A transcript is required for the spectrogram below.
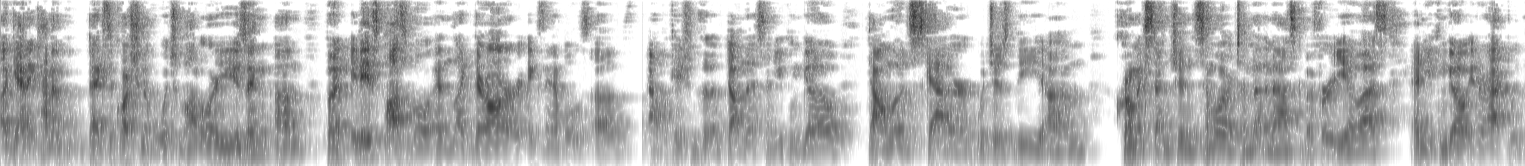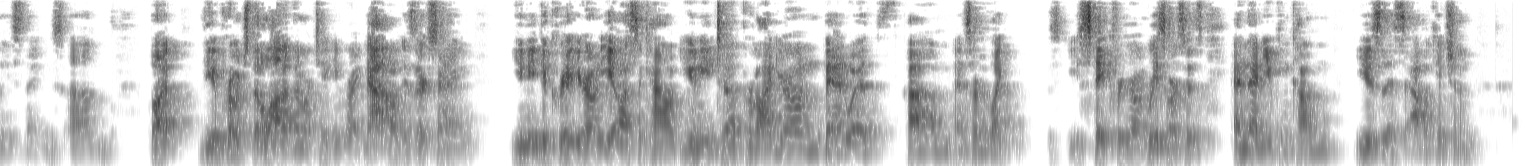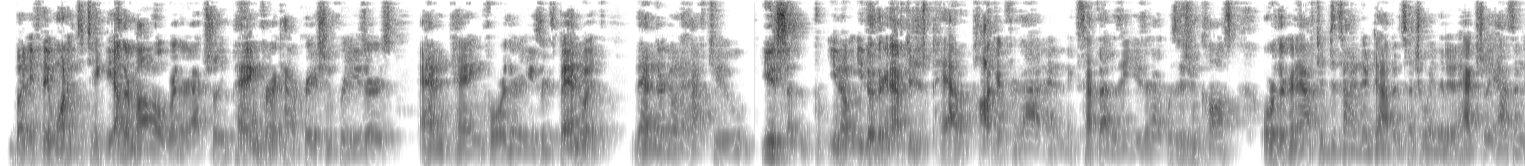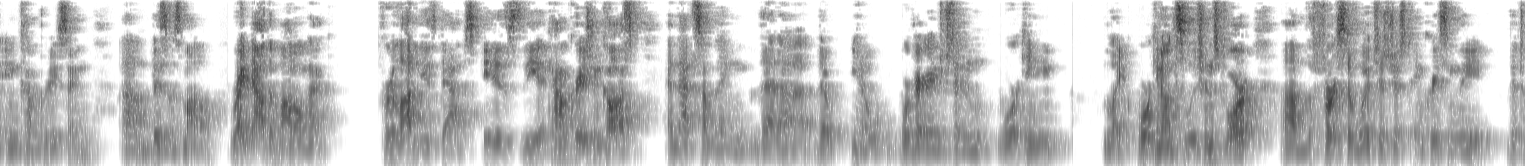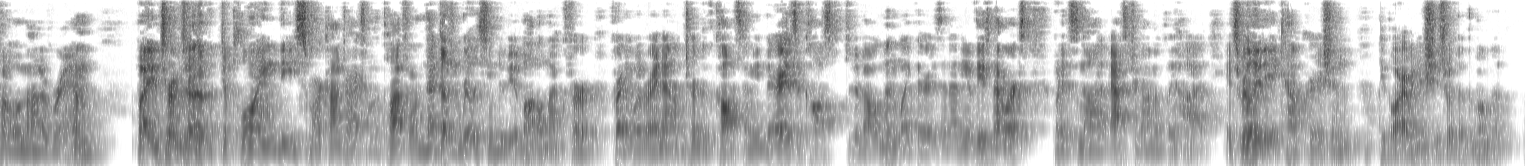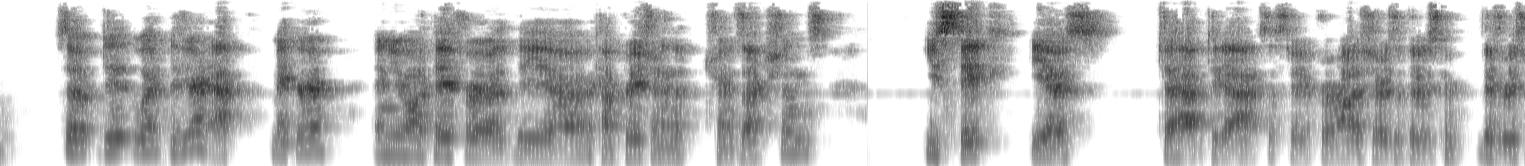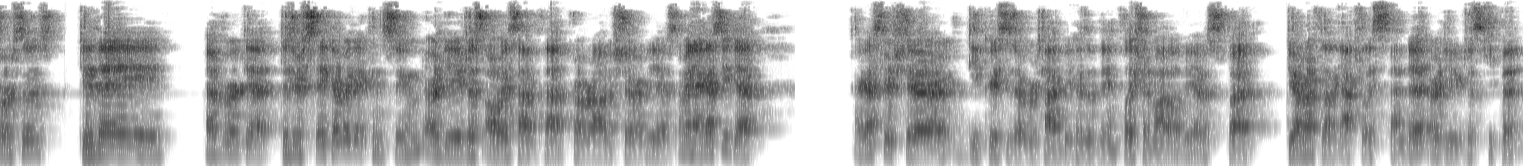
again, it kind of begs the question of which model are you using. Um, but it is possible, and like there are examples of applications that have done this, and you can go download Scatter, which is the um, Chrome extension similar to MetaMask but for EOS, and you can go interact with these things. Um, but the approach that a lot of them are taking right now is they're saying you need to create your own EOS account, you need to provide your own bandwidth um, and sort of like stake for your own resources, and then you can come use this application. But if they wanted to take the other model where they're actually paying for account creation for users and paying for their users bandwidth, then they're going to have to use, you know, either they're going to have to just pay out of pocket for that and accept that as a user acquisition cost, or they're going to have to design their dApp in such a way that it actually has an income producing um, business model. Right now, the bottleneck for a lot of these dApps is the account creation cost. And that's something that, uh, that, you know, we're very interested in working like working on solutions for. Um, the first of which is just increasing the the total amount of RAM. But in terms of deploying the smart contracts on the platform, that doesn't really seem to be a bottleneck for, for anyone right now in terms of cost. I mean, there is a cost to development like there is in any of these networks, but it's not astronomically high. It's really the account creation people are having issues with at the moment. So, when, if you're an app maker and you want to pay for the uh, account creation and the transactions, you stake EOS to have to get access to pro rata shares of those those resources. Do they ever get? Does your stake ever get consumed, or do you just always have that pro rata share of EOS? I mean, I guess you get. I guess your share decreases over time because of the inflation model of EOS, but do you ever have to like actually spend it, or do you just keep it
